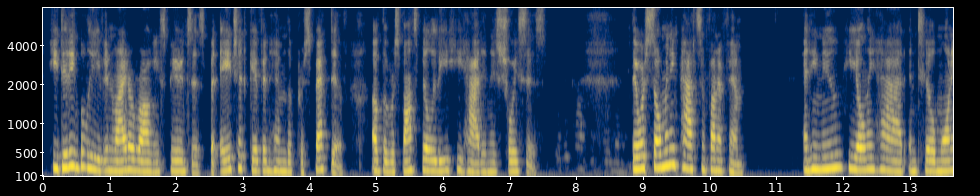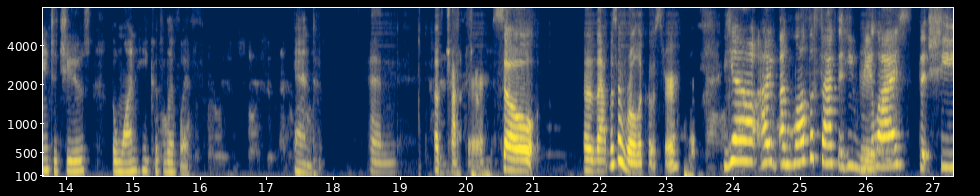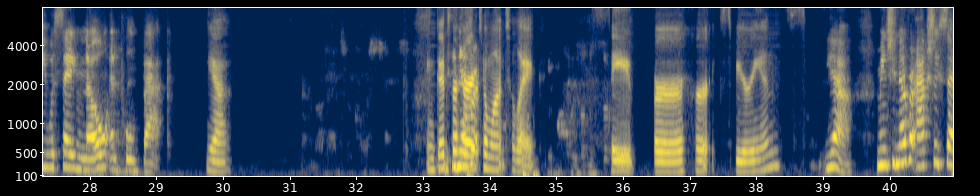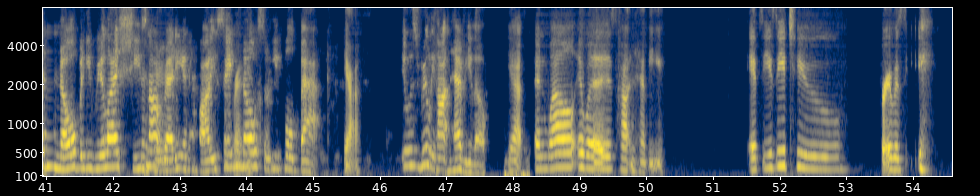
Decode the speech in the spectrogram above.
He didn't believe in right or wrong experiences, but age had given him the perspective of the responsibility he had in his choices. There were so many paths in front of him, and he knew he only had until morning to choose the one he could live with. End. End of chapter. So that was a roller coaster. Yeah, I, I love the fact that he Mm. realized that she was saying no and pulled back. Yeah. And good He for her to want to like savor her experience. Yeah. I mean, she never actually said no, but he realized she's not Mhm. ready and her body's saying Ready. no, so he pulled back. Yeah. It was really hot and heavy, though. Yeah. And well, it was hot and heavy. It's easy to for it was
